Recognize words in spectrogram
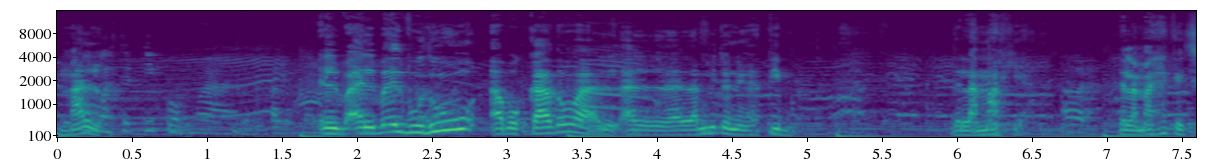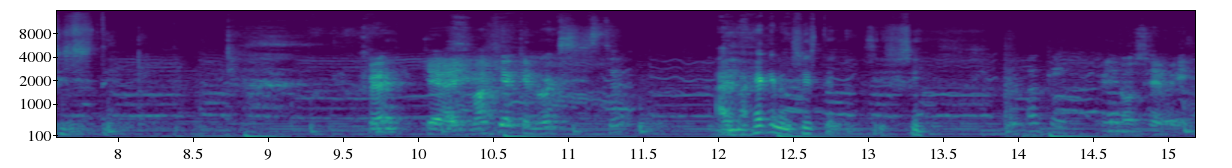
malo. como este tipo mal, el. El, el, el vudú abocado al, al- al ámbito negativo, de la magia, ahora de la magia que existe. ¿Qué? Que hay magia que no existe. Hay magia que no existe. Sí, sí, sí. ok Que no se ve.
